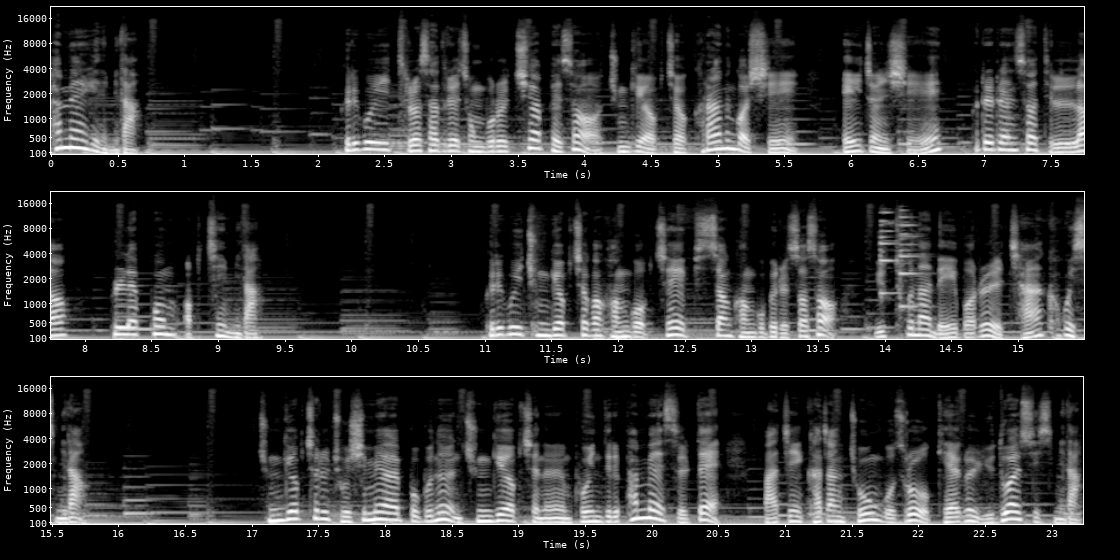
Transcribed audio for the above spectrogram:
판매하게 됩니다. 그리고 이 딜러사들의 정보를 취합해서 중개업체 역할을 하는 것이 에이전시, 프리랜서 딜러, 플랫폼 업체입니다. 그리고 이 중개업체가 광고업체에 비싼 광고비를 써서 유튜브나 네이버를 장악하고 있습니다. 중개업체를 조심해야 할 부분은 중개업체는 본인들이 판매했을 때 마진이 가장 좋은 곳으로 계약을 유도할 수 있습니다.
